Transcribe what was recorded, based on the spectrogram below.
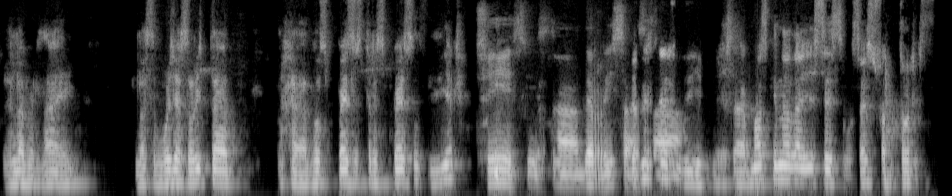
Es la verdad, ¿eh? Las cebollas ahorita a dos pesos, tres pesos, Didier. Sí, sí, está de risa. O sea, más que nada es eso, o sea, esos factores.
